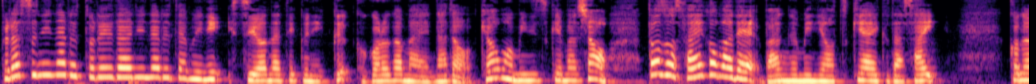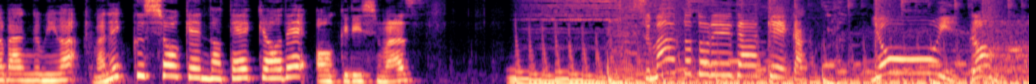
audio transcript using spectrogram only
プラスになるトレーダーになるために必要なテクニック、心構えなど今日も身につけましょう。どうぞ最後まで番組にお付き合いください。この番組はマネックス証券の提供でお送りします。スマートトレーダー計画よーいドン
